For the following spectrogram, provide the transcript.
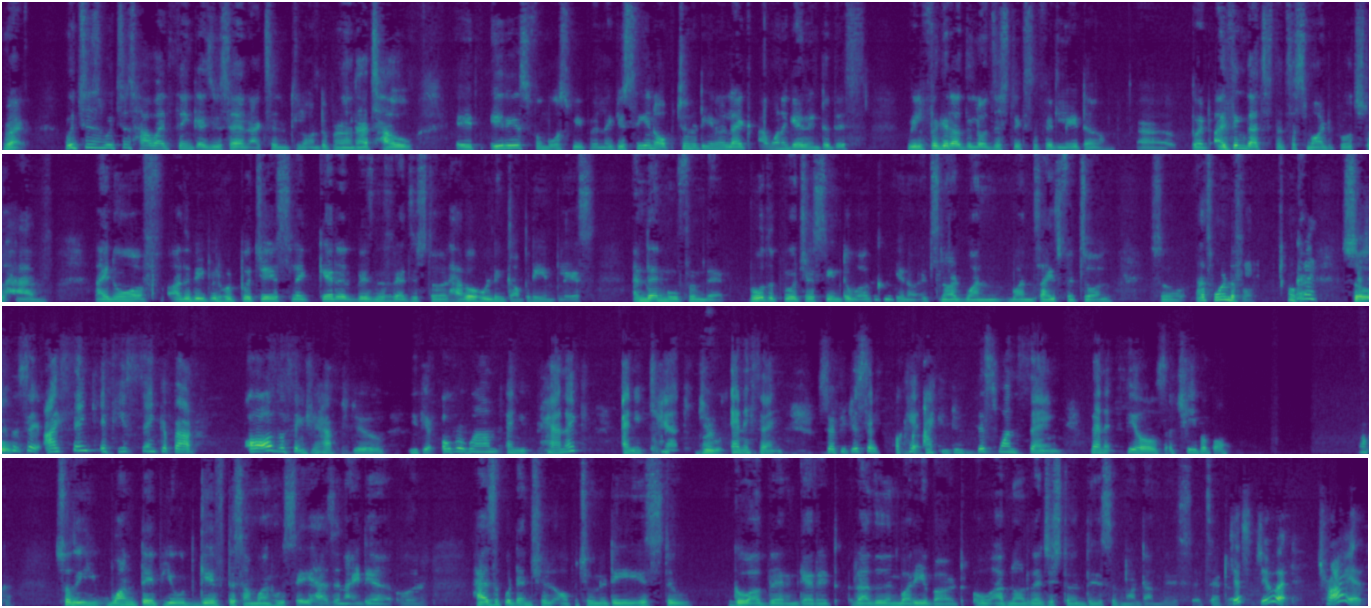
Right. Which is which is how I think, as you said, accidental entrepreneur. That's how it, it is for most people. Like you see an opportunity and you're like, I want to get into this. We'll figure out the logistics of it later. Uh, but I think that's that's a smart approach to have. I know of other people who'd purchase like get a business registered, have a holding company in place, and then move from there. Both approaches seem to work. Mm-hmm. You know, it's not one one size fits all. So that's wonderful. Okay, I, so I, say, I think if you think about all the things you have to do, you get overwhelmed and you panic and you can't do right. anything. So if you just say, okay, I can do this one thing, then it feels achievable. Okay. So the one tip you would give to someone who say has an idea or has a potential opportunity is to go out there and get it rather than worry about oh I've not registered this, I've not done this, etc. Just do it. Try it.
